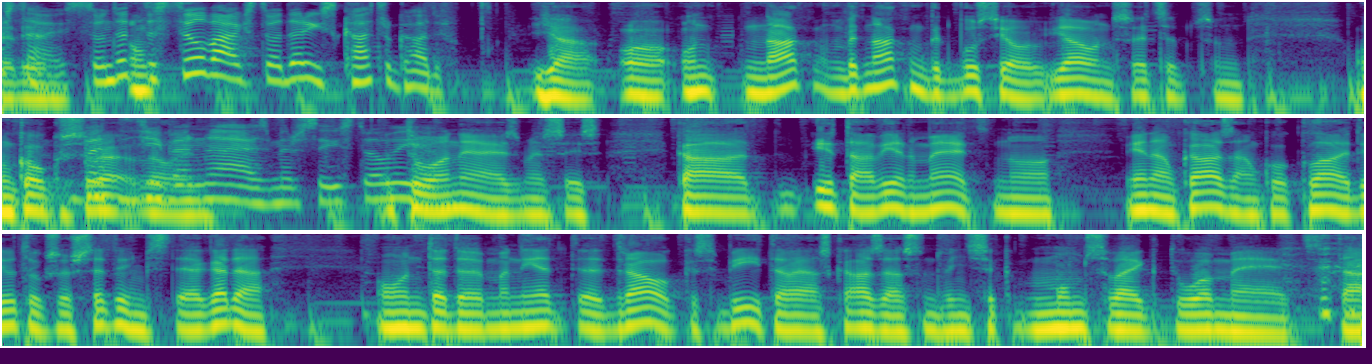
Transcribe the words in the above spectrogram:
uztais. Un tad un, tas cilvēks to darīs katru gadu. Jā, un nāk, bet nākamgad būs jau jauns recepts. Un, un kaut kas tāds - ģimene neaizmirsīs to. To neaizmirsīs. Kā ir tā viena mēte no vienām kāzām, ko klāja 2017. gadā. Un tad uh, man iet uh, draugi, kas bija tajās kāzās, un viņi saka, mums vajag to mērķi. Tā,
